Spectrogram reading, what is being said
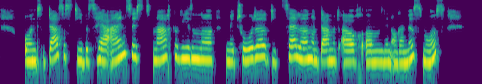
Und das ist die bisher einzigst nachgewiesene Methode, die Zellen und damit auch ähm, den Organismus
